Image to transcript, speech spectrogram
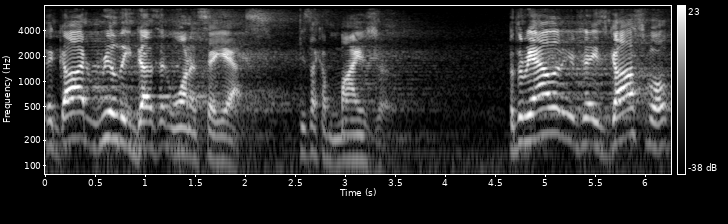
that God really doesn't want to say yes. He's like a miser. But the reality of today's gospel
